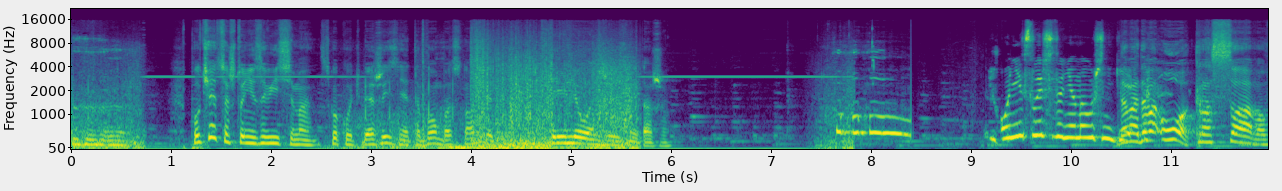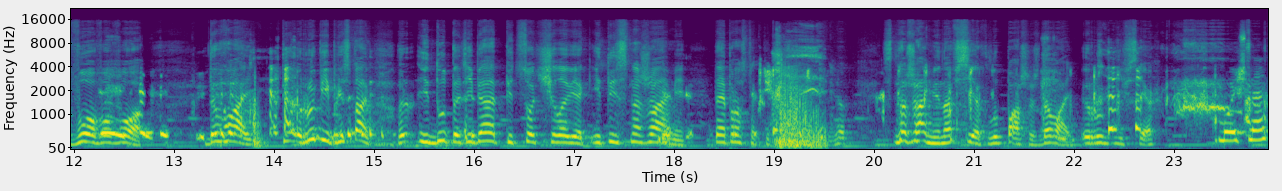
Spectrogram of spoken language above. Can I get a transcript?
Получается, что независимо, сколько у тебя жизни, эта бомба сносит триллион жизней даже. Он не слышит, у него наушники. Давай, давай. О, красава. Во, во, во. Давай. Ты, руби, представь. Идут на тебя 500 человек, и ты с ножами. Да я просто... С ножами на всех лупашишь. Давай, руби всех. Мощно.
